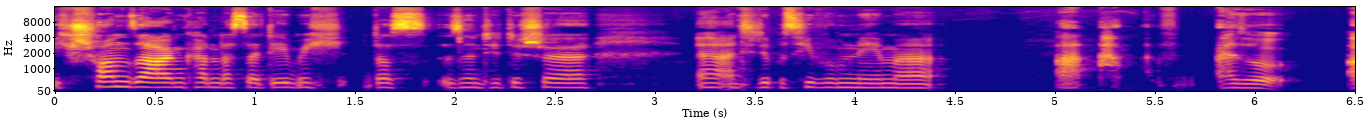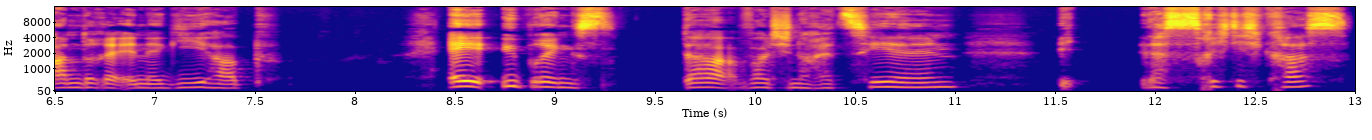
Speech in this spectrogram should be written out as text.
ich schon sagen kann, dass seitdem ich das synthetische äh, Antidepressivum nehme, also andere Energie habe. Ey, übrigens, da wollte ich noch erzählen, ich, das ist richtig krass.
